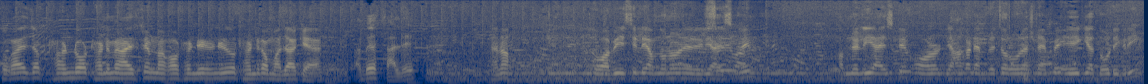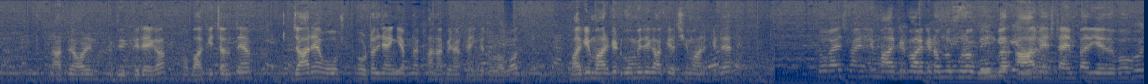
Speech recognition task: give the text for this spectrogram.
तो गाइस जब ठंड हो ठंड में आइसक्रीम ना खाओ ठंडी ठंडी तो ठंड का मज़ा क्या है? अबे साले। है ना? तो अभी इसीलिए हम दोनों ने ले लिया आइसक्रीम हमने ली आइसक्रीम और यहाँ का टेम्परेचर हो रहा है इस टाइम पे एक या दो डिग्री रात में और गिरेगा और बाकी चलते हैं। जा रहे हैं होटल जाएँगे अपना खाना पीना खाएँगे थोड़ा बहुत। बाकी मार्केट घूमी थी काफ़ी अच्छी मार्केट है। तो गाइस फाइनली मार्केट मार्केट हम लोग पूरा घूम कर आ गए इस टाइम पर। ये देखो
